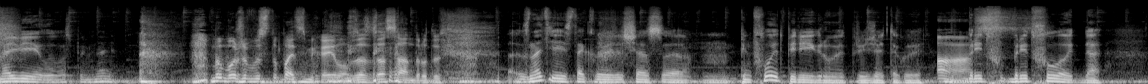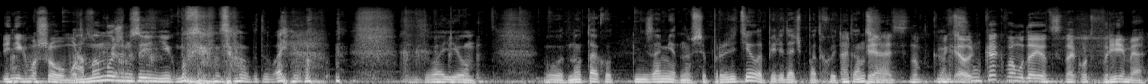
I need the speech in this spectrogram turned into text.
навеял его воспоминания. Мы можем выступать с Михаилом за, за Сандру. Знаете, есть такой сейчас Пинк Флойд переигрывает, приезжает такой. А, Брит Флойд, да. Энигма шоу можно а мы можем за Энигму вдвоем. Вдвоем. Вот, но так вот незаметно все пролетело, передача подходит к концу. Опять. Ну, концу. Михаил, как вам удается так вот время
